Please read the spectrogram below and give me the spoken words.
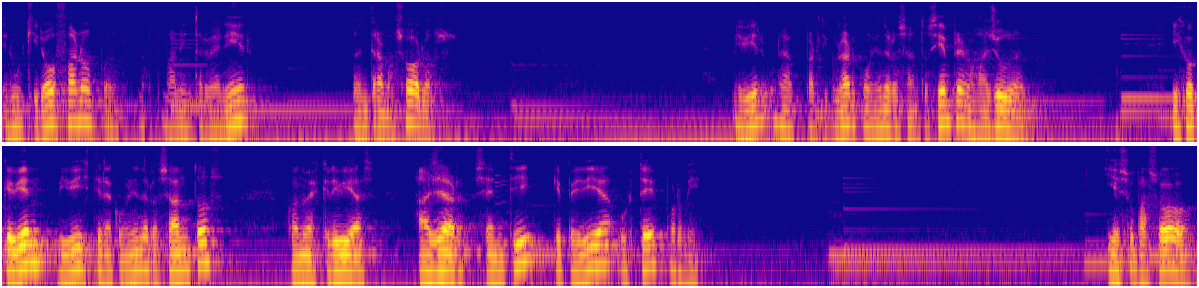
en un quirófano, pues van a intervenir, no entramos solos. vivir una particular comunión de los santos. Siempre nos ayudan. Hijo, que bien viviste la comunión de los santos cuando escribías, ayer sentí que pedía usted por mí. Y eso pasó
